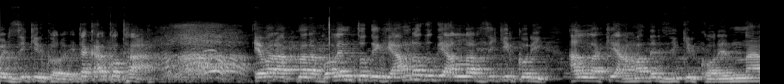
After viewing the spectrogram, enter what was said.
নামের জিকির করো, এটা কার কথা? এবার আপনারা বলেন তো দেখি, আমরা যদি আল্লাহর জিকির করি, আল্লাহ কি আমাদের জিকির করেন না?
